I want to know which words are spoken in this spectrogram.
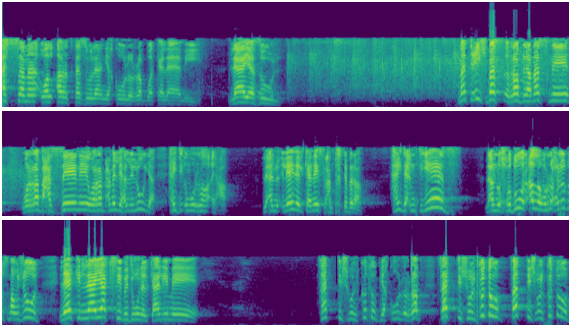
السماء والأرض تزولان يقول الرب وكلامي لا يزول. ما تعيش بس الرب لمسني والرب عزاني والرب عمل لي هللويا. هيدي أمور رائعة. لأنه هيدي الكنائس اللي عم تختبرها. هيدا امتياز. لأنه حضور الله والروح القدس موجود. لكن لا يكفي بدون الكلمة. فتشوا الكتب يقول الرب. فتشوا الكتب فتشوا الكتب.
